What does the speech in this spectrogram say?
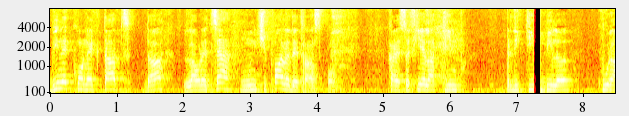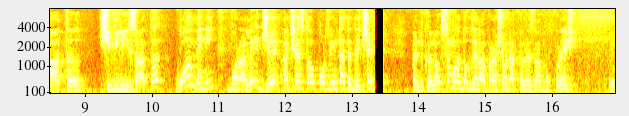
Bine conectat, da, la o rețea municipală de transport, care să fie la timp predictibilă, curată, civilizată, oamenii vor alege această oportunitate. De ce? Pentru că în loc să mă duc de la Brașov, dacă vreți, la București, în 5-6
